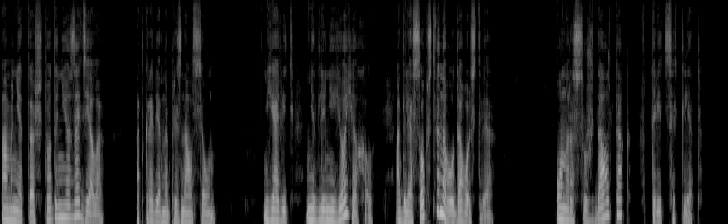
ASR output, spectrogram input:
«А мне-то что до нее за дело?» — откровенно признался он. «Я ведь не для нее ехал, а для собственного удовольствия. Он рассуждал так в тридцать лет.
